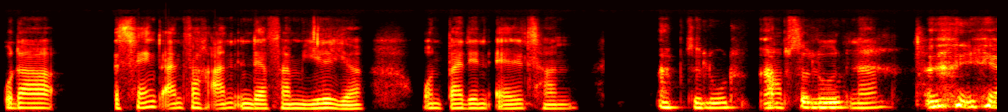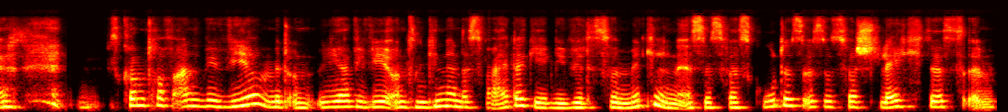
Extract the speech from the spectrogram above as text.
Oder es fängt einfach an in der Familie und bei den Eltern. Absolut, absolut. absolut ne? ja, es kommt darauf an, wie wir mit ja, wie wir unseren Kindern das weitergeben, wie wir das vermitteln. Ist es was Gutes, ist es was Schlechtes, ähm,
